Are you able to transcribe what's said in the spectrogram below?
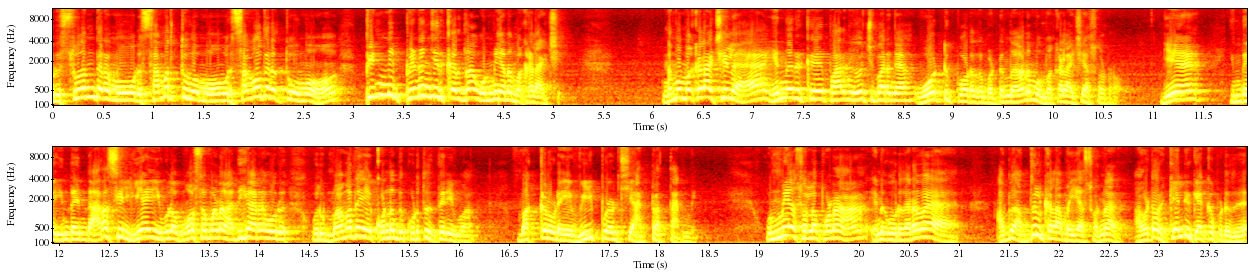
ஒரு சுதந்திரமோ ஒரு சமத்துவமோ ஒரு சகோதரத்துவமோ பின்னி பிணைஞ்சிருக்கிறது தான் உண்மையான மக்களாட்சி. நம்ம மக்களாட்சியில் என்ன இருக்குது பாருங்கள் யோசிச்சு பாருங்கள் ஓட்டு போடுறது மட்டும்தான் நம்ம மக்களாட்சியாக சொல்கிறோம் ஏன்? இந்த இந்த இந்த அரசியல் ஏன் இவ்வளோ மோசமான அதிகாரம் ஒரு ஒரு மமதையை கொண்டு வந்து கொடுத்தது தெரியுமா? மக்களுடைய விழிப்புணர்ச்சி அற்ற தன்மை. உண்மையாக சொல்லப்போனால் எனக்கு ஒரு தடவை அப்து அப்துல் கலாம் ஐயா சொன்னார். அவர்கிட்ட ஒரு கேள்வி கேட்கப்படுது.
